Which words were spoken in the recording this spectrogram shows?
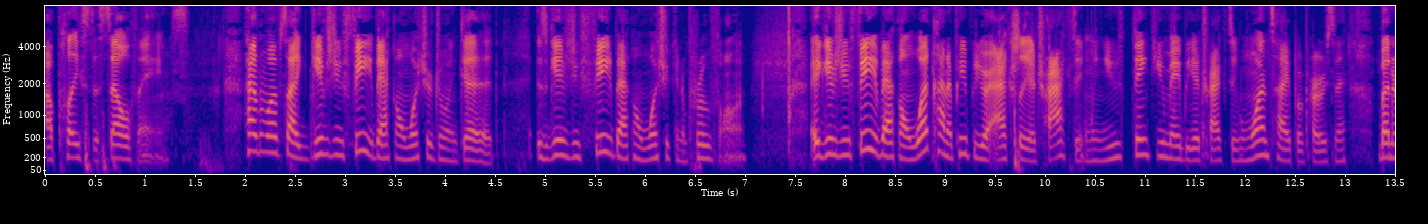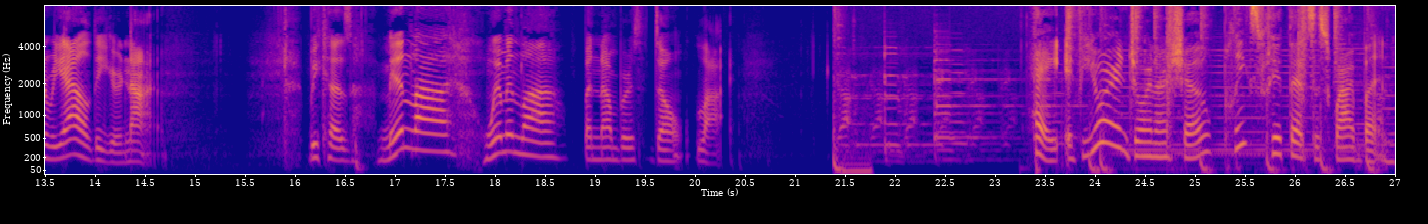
a place to sell things. Having a website gives you feedback on what you're doing good. It gives you feedback on what you can improve on. It gives you feedback on what kind of people you're actually attracting when you think you may be attracting one type of person, but in reality, you're not. Because men lie, women lie, but numbers don't lie. Hey, if you are enjoying our show, please hit that subscribe button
